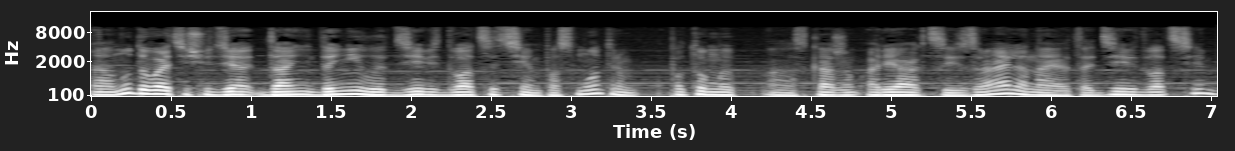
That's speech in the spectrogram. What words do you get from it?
а, ну давайте еще Данила 9.27 посмотрим, потом мы а, скажем о реакции Израиля на это. 9.27.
